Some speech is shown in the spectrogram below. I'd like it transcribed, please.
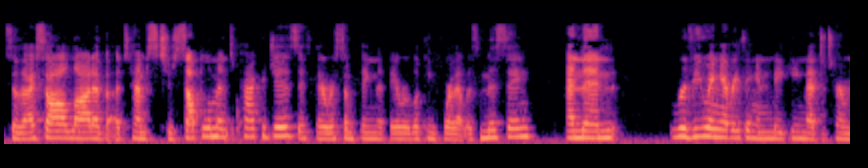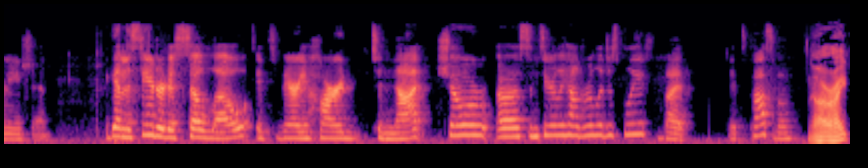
So I saw a lot of attempts to supplement packages if there was something that they were looking for that was missing. And then reviewing everything and making that determination. Again, the standard is so low, it's very hard to not show a sincerely held religious belief, but it's possible. All right.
